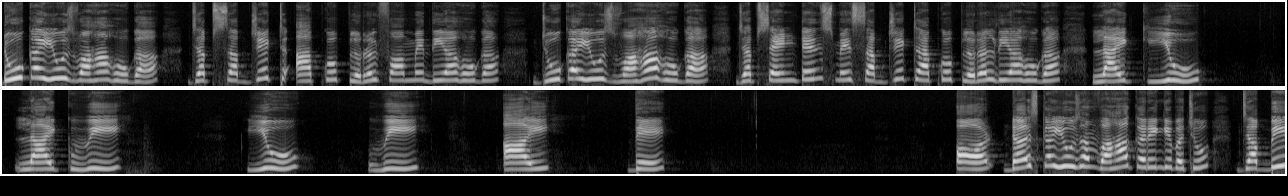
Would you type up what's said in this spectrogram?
डू का यूज़ वहाँ होगा जब सब्जेक्ट आपको प्लुरल फॉर्म में दिया होगा। डू का यूज़ वहाँ होगा जब सेंटेंस में सब्जेक्ट आपको प्लुरल दिया होगा। Like you, like we, you, we I, they, और डस का यूज़ हम वहाँ करेंगे बच्चों, जब भी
